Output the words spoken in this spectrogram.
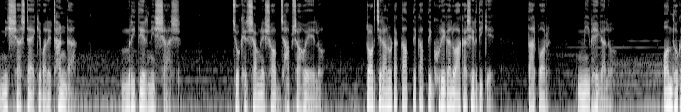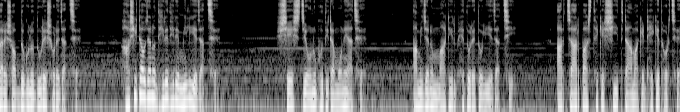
নিঃশ্বাসটা একেবারে ঠান্ডা, মৃতের নিঃশ্বাস। চোখের সামনে সব ঝাপসা হয়ে এলো। টর্চের আলোটা কাঁপতে কাঁপতে ঘুরে গেল আকাশের দিকে। তারপর নিভে গেল। অন্ধকারে শব্দগুলো দূরে সরে যাচ্ছে। হাসিটাও যেন ধীরে ধীরে মিলিয়ে যাচ্ছে। শেষ যে অনুভূতিটা মনে আছে, আমি যেন মাটির ভেতরে তলিয়ে যাচ্ছি, আর চারপাশ থেকে শীতটা আমাকে ঢেকে ধরছে।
